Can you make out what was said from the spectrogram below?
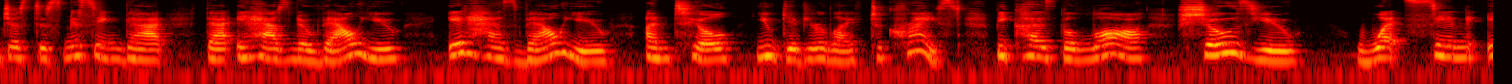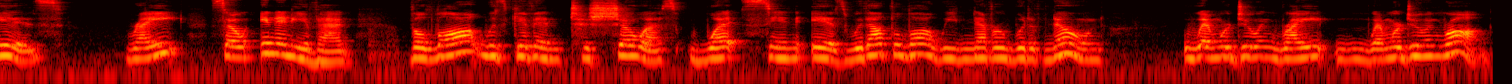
just dismissing that that it has no value. It has value until you give your life to Christ because the law shows you what sin is, right? So in any event, the law was given to show us what sin is. Without the law, we never would have known when we're doing right, when we're doing wrong.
